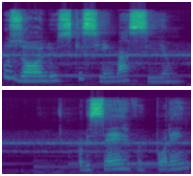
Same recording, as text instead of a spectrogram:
os olhos que se embaciam. Observa, porém,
